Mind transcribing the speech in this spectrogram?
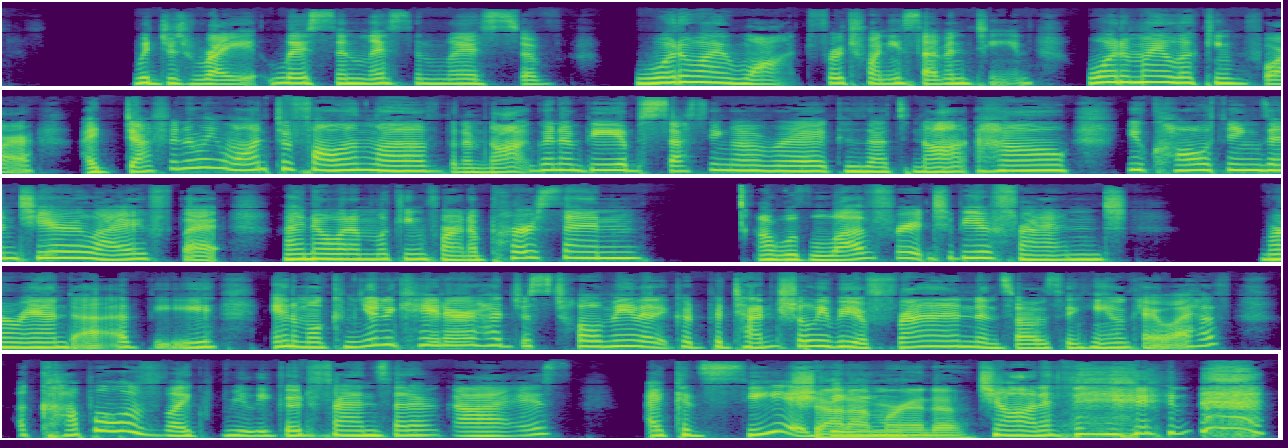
would just write lists and lists and lists of what do I want for 2017? What am I looking for? I definitely want to fall in love, but I'm not going to be obsessing over it because that's not how you call things into your life. But I know what I'm looking for in a person. I would love for it to be a friend. Miranda, the animal communicator, had just told me that it could potentially be a friend. And so I was thinking, okay, well, I have a couple of like really good friends that are guys. I could see it. Shout out Miranda. Jonathan.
